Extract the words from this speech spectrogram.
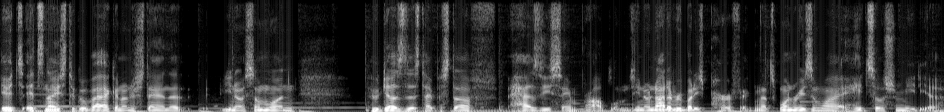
it's it's nice to go back and understand that you know someone who does this type of stuff has these same problems. You know, not everybody's perfect, and that's one reason why I hate social media.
